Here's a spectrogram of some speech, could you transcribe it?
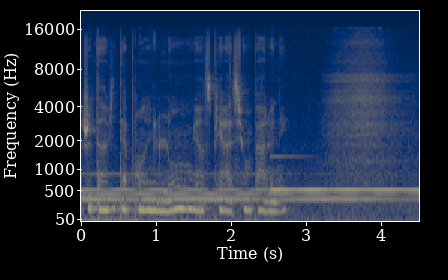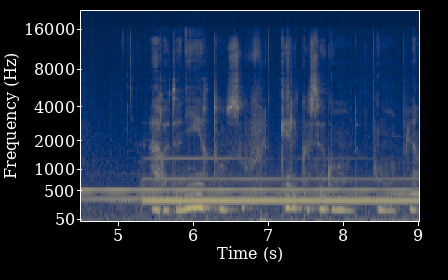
je t'invite à prendre une longue inspiration par le nez, à retenir ton souffle quelques secondes poumon plein,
